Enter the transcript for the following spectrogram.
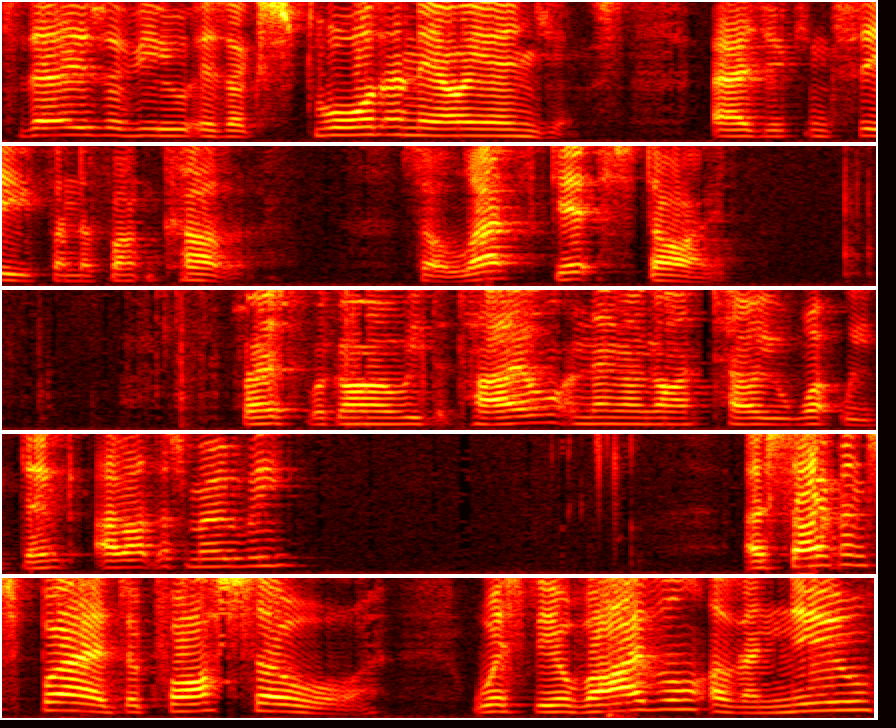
today's review is Extraordinary Engines, as you can see from the front cover. So let's get started. First, we're going to read the title, and then I'm going to tell you what we think about this movie. Excitement spreads across Sodor with the arrival of a new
